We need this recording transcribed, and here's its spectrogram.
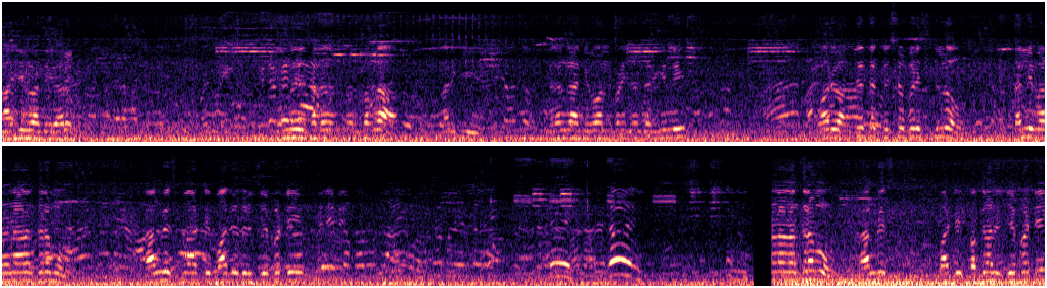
రాజీవ్ గాంధీ గారు తొమ్మిది సందర్భంగా వారికి ఘనంగా నివాళులర్పించడం జరిగింది. వారు అత్యంత క్లిష్ట పరిస్థితుల్లో తల్లి మరణానంతరము కాంగ్రెస్ పార్టీ బాధ్యతలు చేపట్టి అనంతరము కాంగ్రెస్ పార్టీ పగ్గాలు చేపట్టి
